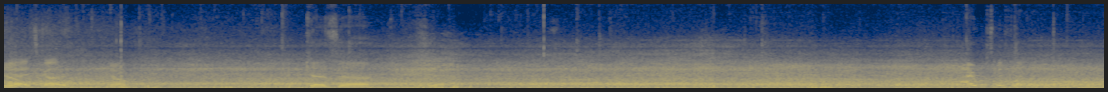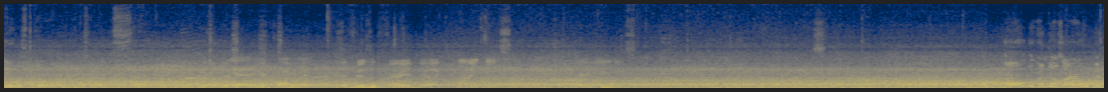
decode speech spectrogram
No. Yeah, it's got it. No. because uh, I was gonna feel like it was going into like some region of Yeah, you're probably right. Because if it was a ferry, it'd be like 90 something or 80 something. All the windows are open.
